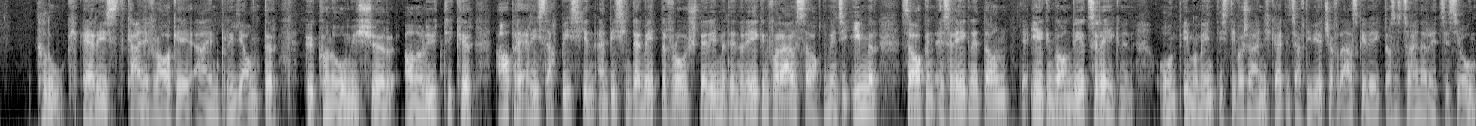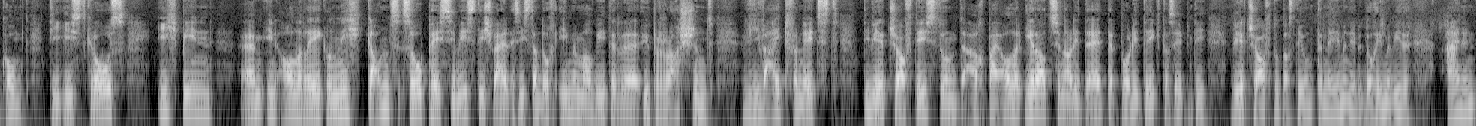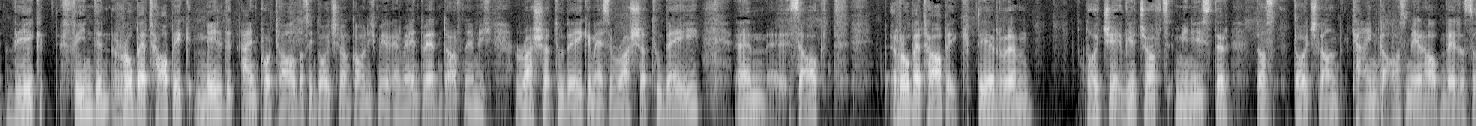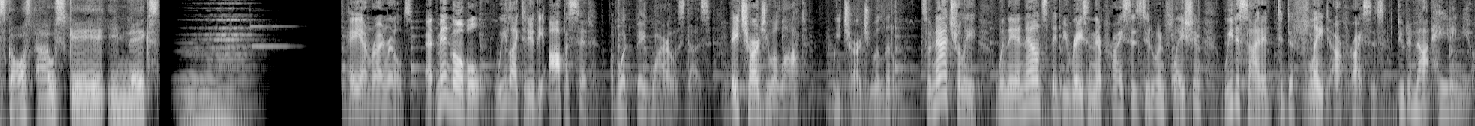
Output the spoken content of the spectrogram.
klug. Er ist keine Frage ein brillanter ökonomischer Analytiker, aber er ist auch bisschen, ein bisschen der Wetterfrosch, der immer den Regen voraussagt. Und wenn Sie immer sagen, es regnet dann, ja, irgendwann wird es regnen. Und im Moment ist die Wahrscheinlichkeit jetzt auf die Wirtschaft ausgelegt, dass es zu einer Rezession kommt, die ist groß. Ich bin in aller Regel nicht ganz so pessimistisch, weil es ist dann doch immer mal wieder äh, überraschend, wie weit vernetzt die Wirtschaft ist und auch bei aller Irrationalität der Politik, dass eben die Wirtschaft und dass die Unternehmen eben doch immer wieder einen Weg finden. Robert Habeck meldet ein Portal, das in Deutschland gar nicht mehr erwähnt werden darf, nämlich Russia Today. Gemäß Russia Today ähm, sagt Robert Habeck, der ähm, deutsche Wirtschaftsminister, dass Deutschland kein Gas mehr haben werde, dass das Gas ausgehe im nächsten Hey, I'm Ryan Reynolds. At Mint Mobile, we like to do the opposite of what Big Wireless does. They charge you a lot, we charge you a little. So naturally, when they announced they'd be raising their prices due to inflation, we decided to deflate our prices due to not hating you.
